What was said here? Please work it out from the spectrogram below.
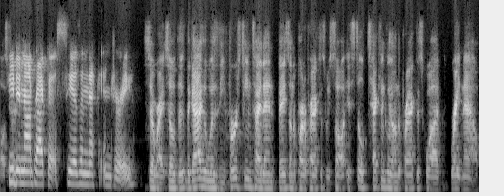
lost. He did not practice. He has a neck injury. So right, so the, the guy who was the first team tight end based on the part of practice we saw is still technically on the practice squad right now.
